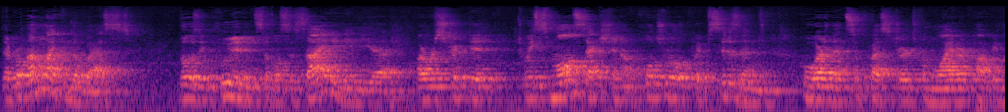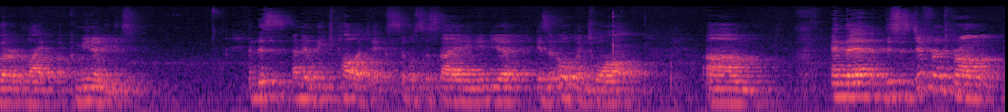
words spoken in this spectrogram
Therefore, unlike in the West, those included in civil society in India are restricted to a small section of cultural equipped citizens who are then sequestered from wider popular life of communities. And this is an elite politics. Civil society in India isn't open to all. Um, and then this is different from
